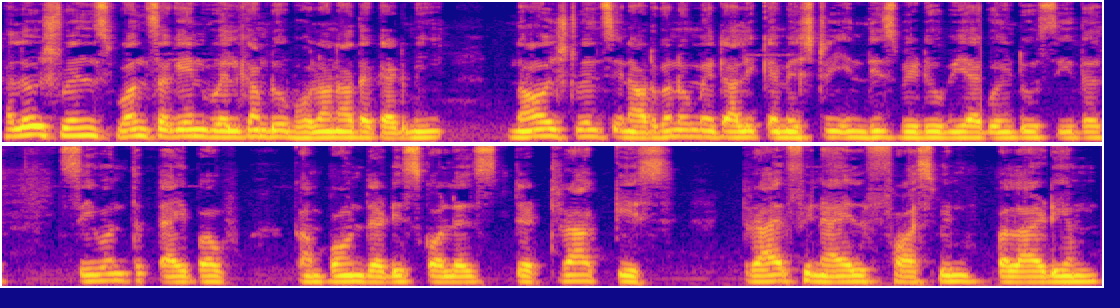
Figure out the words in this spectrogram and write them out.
Hello students, once again welcome to Bholanath Academy. Now students in organometallic chemistry in this video we are going to see the seventh type of compound that is called as tetrakis triphenyl phosphine palladium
